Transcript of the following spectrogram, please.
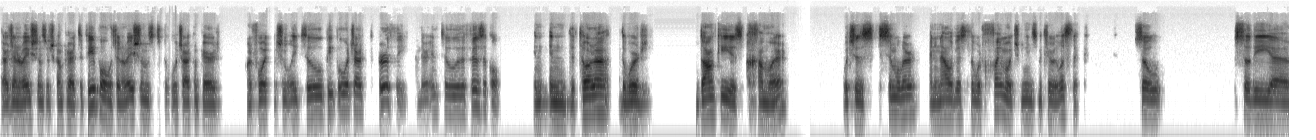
There are generations which are compared to people, generations which are compared, unfortunately, to people which are earthy and they're into the physical. In in the Torah, the word donkey is chamor, which is similar and analogous to the word chaymer, which means materialistic. So, so the uh,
